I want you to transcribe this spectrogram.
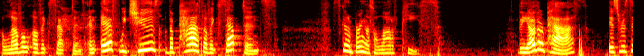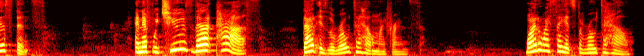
a level of acceptance. And if we choose the path of acceptance, it's going to bring us a lot of peace. The other path is resistance. And if we choose that path, that is the road to hell, my friends. Why do I say it's the road to hell?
